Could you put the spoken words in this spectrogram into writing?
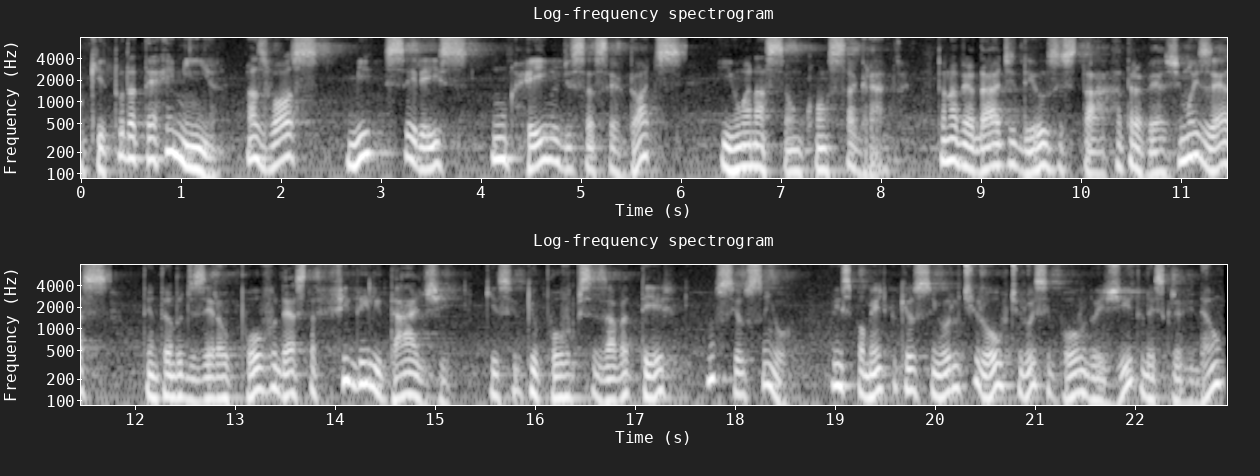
porque toda a terra é minha, mas vós me sereis um reino de sacerdotes e uma nação consagrada. Então, na verdade, Deus está, através de Moisés, tentando dizer ao povo desta fidelidade que, que o povo precisava ter no seu Senhor. Principalmente porque o Senhor o tirou, tirou esse povo do Egito, da escravidão,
